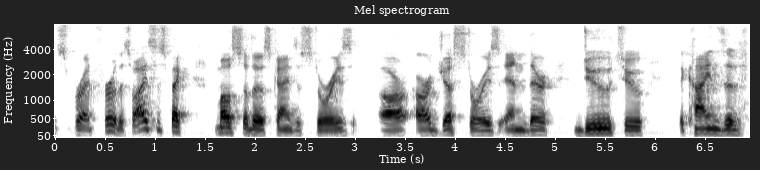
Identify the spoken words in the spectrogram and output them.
spread further. So i suspect most of those kinds of stories are are just stories and they're due to the kinds of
